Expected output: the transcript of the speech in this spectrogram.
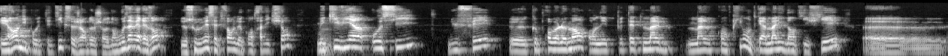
et rendent hypothétique ce genre de choses. Donc, vous avez raison de soulever cette forme de contradiction, mais mm. qui vient aussi du fait euh, que probablement on est peut-être mal mal compris, ou en tout cas mal identifié euh,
